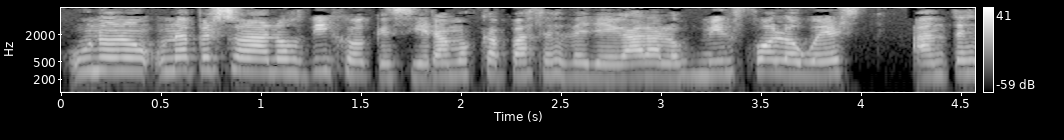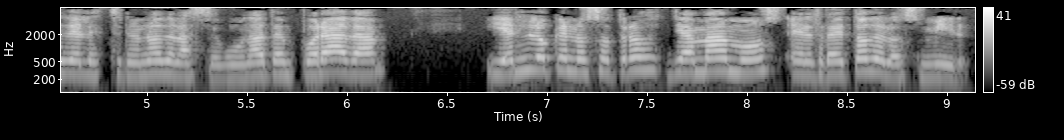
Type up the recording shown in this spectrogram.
Uno, no- una persona nos dijo que si éramos capaces de llegar a los 1000 followers antes del estreno de la segunda temporada y es lo que nosotros llamamos el reto de los 1000.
